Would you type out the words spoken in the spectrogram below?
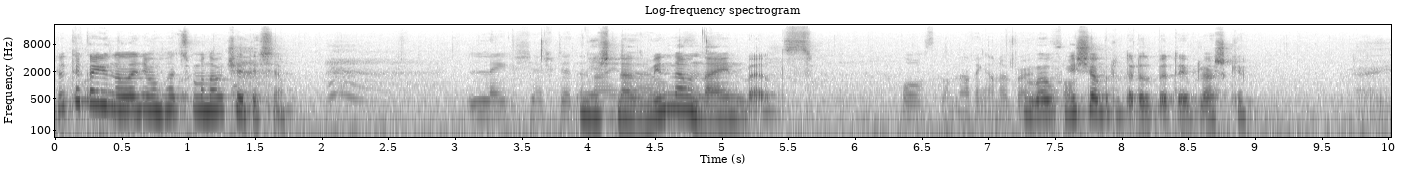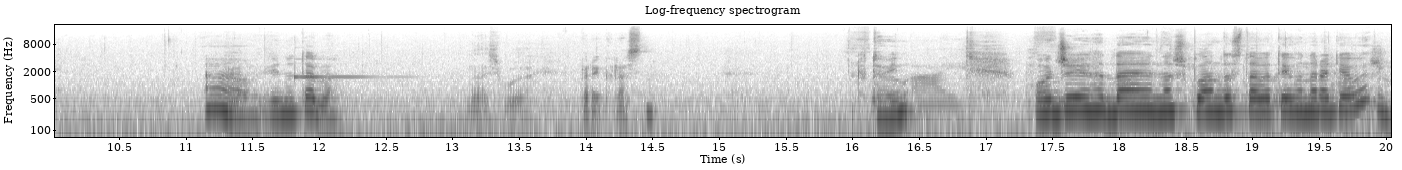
Ви така юна леді могла цьому навчитися. Нічна зміна в Nine Bells. Вовк ніщо проти розбитої пляшки. А, він у тебе. Прекрасно. Хто він? Отже, я гадаю, наш план доставити його на радіовежу.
